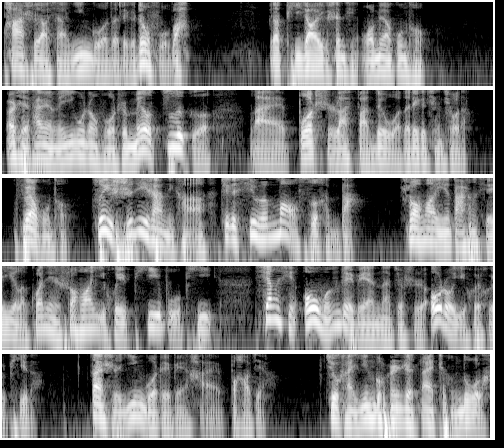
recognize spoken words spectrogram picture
他是要向英国的这个政府吧，要提交一个申请，我们要公投，而且他认为英国政府是没有资格来驳斥、来反对我的这个请求的，非要公投。所以实际上你看啊，这个新闻貌似很大。双方已经达成协议了，关键是双方议会批不批？相信欧盟这边呢，就是欧洲议会会批的，但是英国这边还不好讲，就看英国人忍耐程度了。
